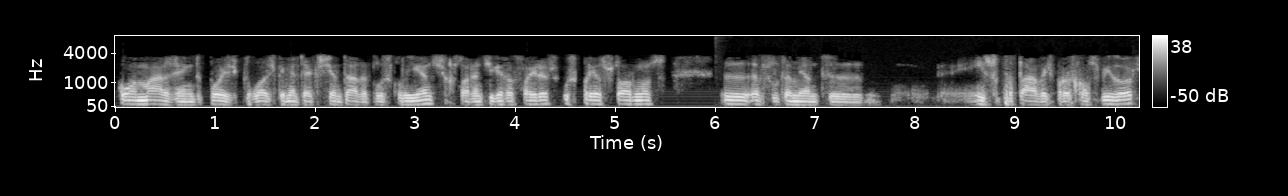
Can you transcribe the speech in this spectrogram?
com a margem depois que logicamente é acrescentada pelos clientes, restaurantes e garrafeiras, os preços tornam-se eh, absolutamente eh, insuportáveis para os consumidores.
